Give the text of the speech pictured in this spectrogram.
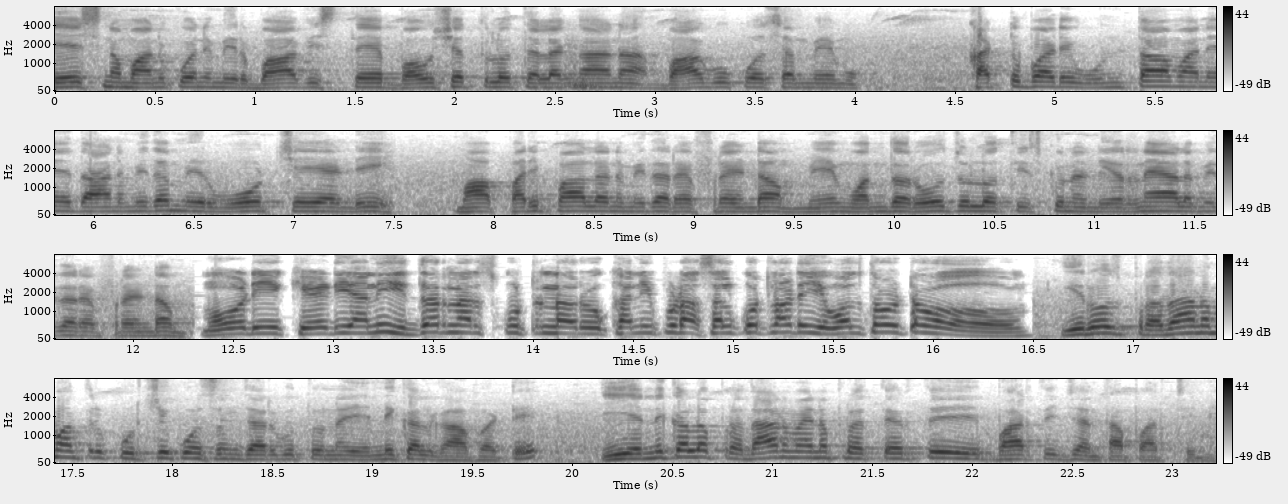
చేసినాం అనుకొని మీరు భావిస్తే భవిష్యత్తులో తెలంగాణ బాగు కోసం మేము కట్టుబడి ఉంటామనే దాని మీద మీరు ఓట్ చేయండి. మా పరిపాలన మీద రెఫరెండం మేము వంద రోజుల్లో తీసుకున్న నిర్ణయాల మీద రెఫరెండం మోడీ కేడీ అని ఇద్దరు నడుచుకుంటున్నారు. కానీ ఇప్పుడు అసలు కొట్లాట ఎవరితోటో? ఈరోజు ప్రధానమంత్రి కుర్చీ కోసం జరుగుతున్న ఎన్నికలు కాబట్టి ఈ ఎన్నికల్లో ప్రధానమైన ప్రత్యర్థి భారతీయ జనతా పార్టీని.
